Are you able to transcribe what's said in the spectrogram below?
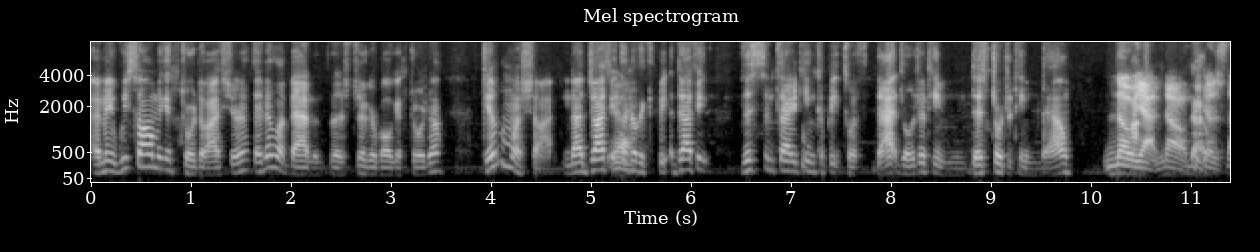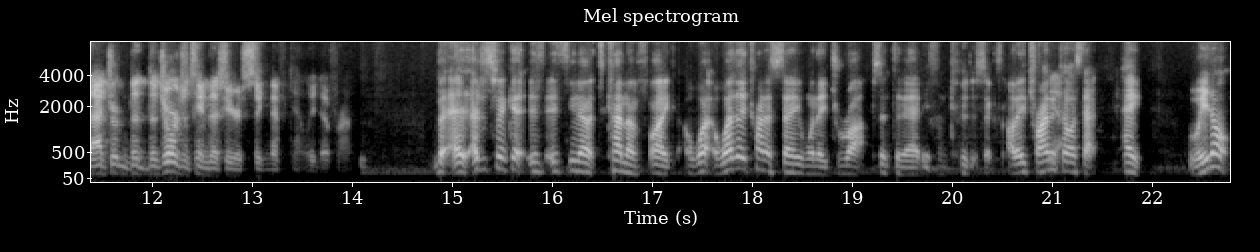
I mean, we saw them against Georgia last year. They didn't look bad in the Sugar Bowl against Georgia. Give them a shot. Now, do I think Yeah. they're going to compete? Do I think this Cincinnati team competes with that Georgia team, this Georgia team now? No, yeah, no, no. because that the, the Georgia team this year is significantly different. But I, I just think it, it's, it's you know it's kind of like what what are they trying to say when they drop Cincinnati from two to six? Are they trying to Yeah. tell us that hey, we don't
